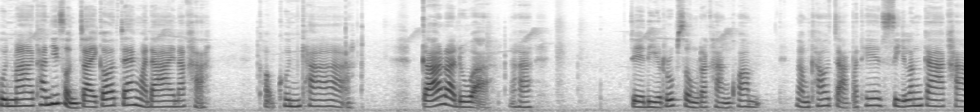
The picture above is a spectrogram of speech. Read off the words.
คุณมากท่านที่สนใจก็แจ้งมาได้นะคะ ขอบคุณค่ะการาดัวนะคะ เจดีรูปทรงระฆังความนำเข้าจากประเทศศรีลังกาค่ะ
